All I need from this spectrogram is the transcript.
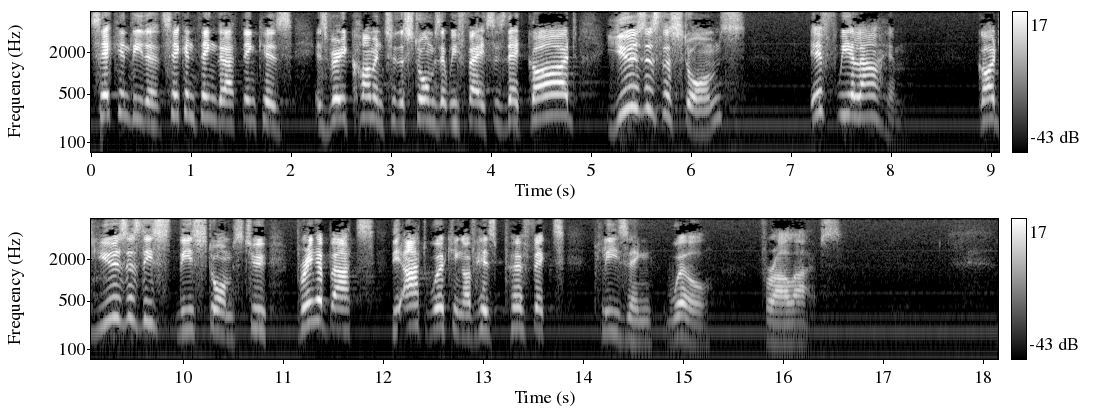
Secondly, the second thing that I think is, is very common to the storms that we face is that God uses the storms if we allow Him. God uses these, these storms to bring about the outworking of His perfect, pleasing will for our lives.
